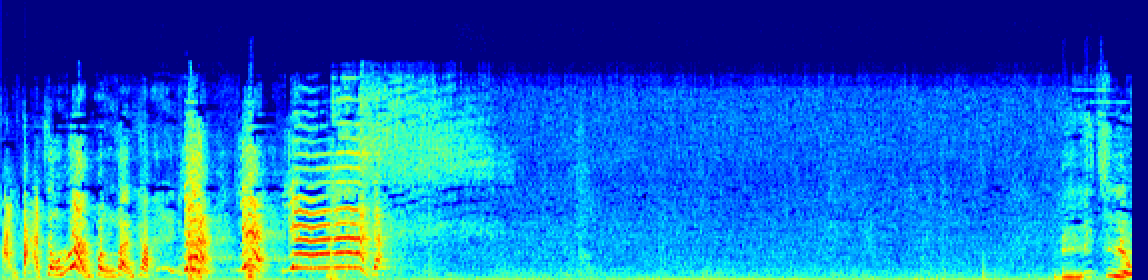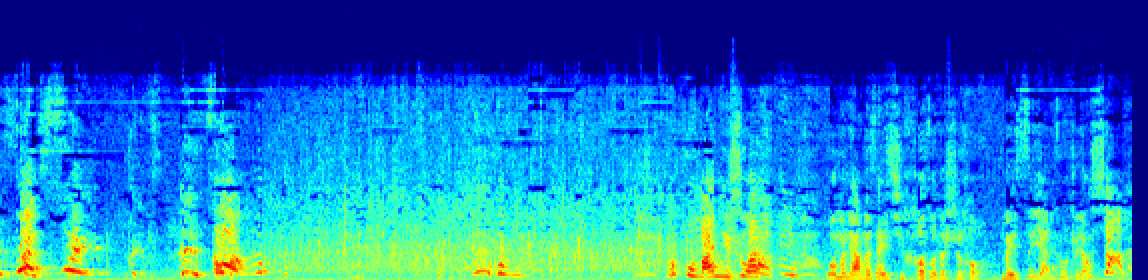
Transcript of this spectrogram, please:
喊大叫、乱蹦乱跳，耶耶！理解万岁！坐。不瞒你说呀，我们两个在一起合作的时候，每次演出只要下来，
